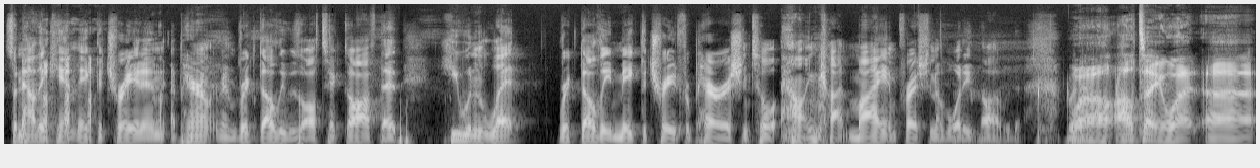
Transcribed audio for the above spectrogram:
So now they can't make the trade. And apparently, and Rick Dudley was all ticked off that he wouldn't let Rick Dudley make the trade for Parrish until Alan got my impression of what he thought. Would, would Well, I'll tell you what. Uh,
